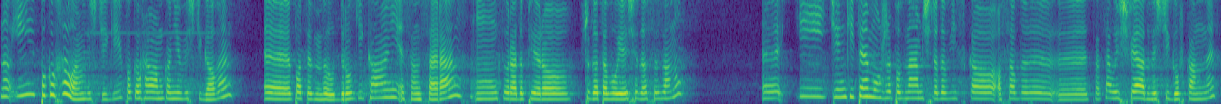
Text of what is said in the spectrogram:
No i pokochałam wyścigi, pokochałam konie wyścigowe. E, Potem był drugi koń, Sansara, mm, która dopiero przygotowuje się do sezonu. E, I dzięki temu, że poznałam środowisko, osoby, ca- cały świat wyścigów konnych,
